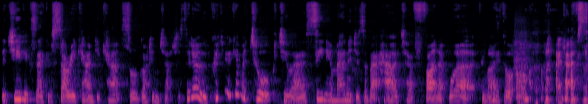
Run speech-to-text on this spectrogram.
the chief exec of Surrey County Council got in touch and said, Oh, could you give a talk to our senior managers about how to have fun at work? And I thought, Oh, I have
